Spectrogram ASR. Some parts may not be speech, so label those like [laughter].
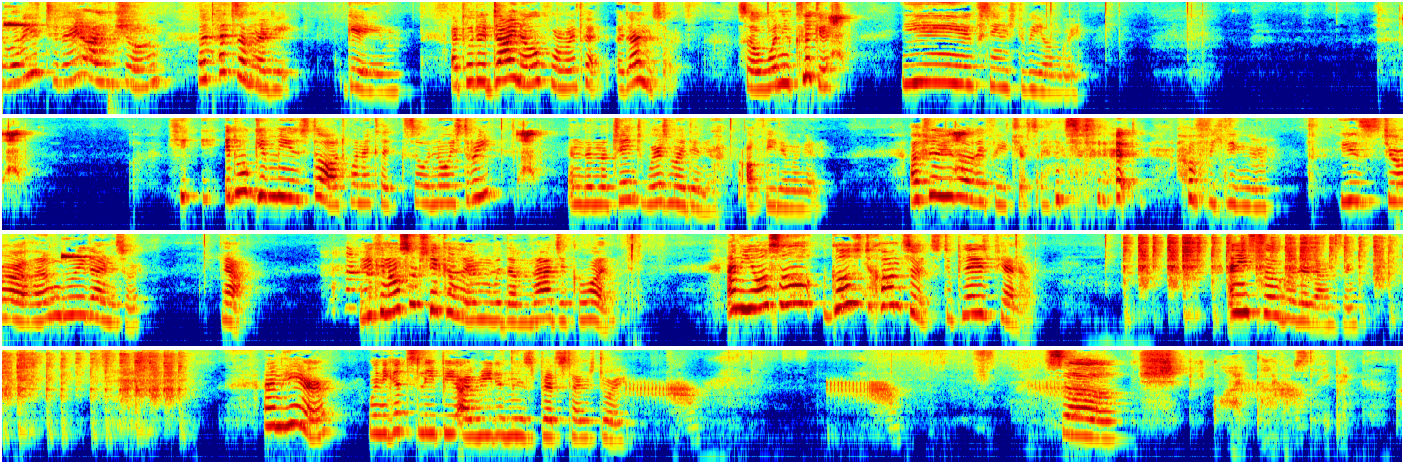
everybody, today I'm showing my Pet Summoner ga game. I put a dino for my pet, a dinosaur. So when you click it, he seems to be hungry. He, it will give me his dot when I click, so it knows 3, and then the change, where's my dinner? I'll feed him again. I'll show you the other features. [laughs] instead of feeding him. He's sure a hungry dinosaur. Now, you can also tickle him with a magic wand. And he also goes to concerts to play his piano. And he's so good at dancing. And here, when he gets sleepy, I read him his bedtime story. So, shh, be quiet, Dino's sleeping. Bye.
